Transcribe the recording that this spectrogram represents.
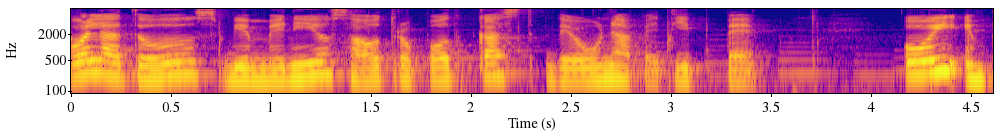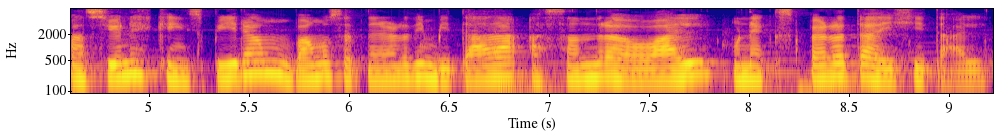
Hola a todos, bienvenidos a otro podcast de Una Petit P. Hoy en Pasiones que Inspiran vamos a tener de invitada a Sandra Doval, una experta digital.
